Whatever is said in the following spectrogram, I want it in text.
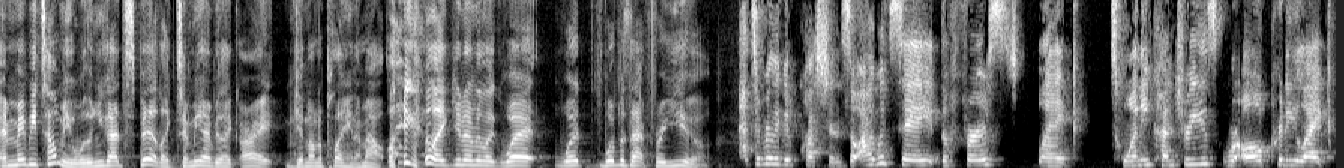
and maybe tell me well, when you got spit like to me I'd be like, "All right, getting on a plane, I'm out." like like you know what I mean? Like what what what was that for you? That's a really good question. So I would say the first like 20 countries were all pretty like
